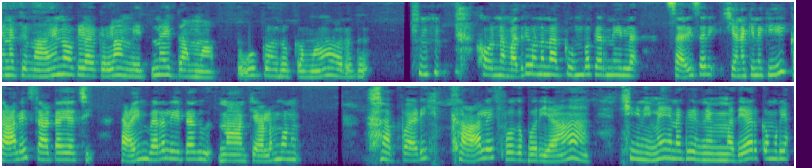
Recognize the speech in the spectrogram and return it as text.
எனக்கு நைன் ஓ கிளாக் எல்லாம் மிட் நைட் தாம்மா. தூக்கம் தூக்கமா வருது. உன்ன மாதிரி ஒன்று நான் கும்பகர்ணி இல்லை. சரி சரி. எனக்கு இன்னைக்கு காலேஜ் ஸ்டார்ட் ஆயாச்சு. டைம் வேற லேட் ஆகுது. நான் கிளம்பணும். அப்பாடி காலேஜ் போக போறியா? இனிமே எனக்கு நிம்மதியா இருக்க முடியும்.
